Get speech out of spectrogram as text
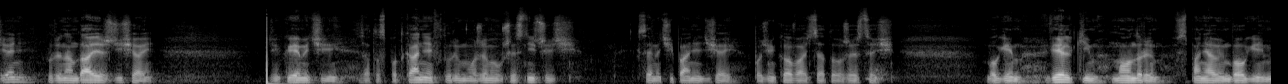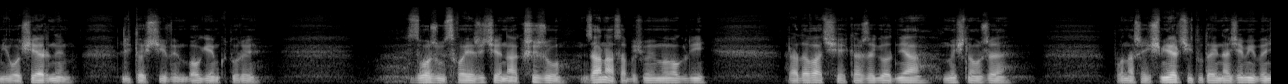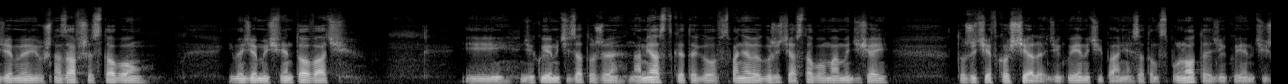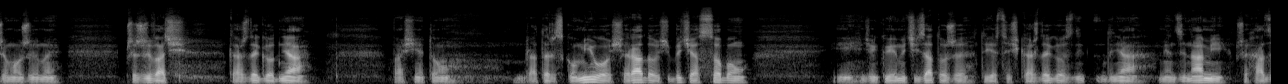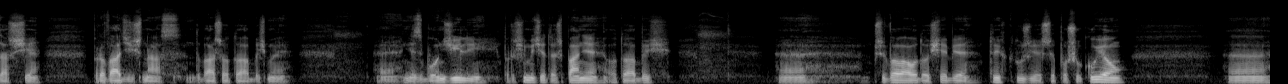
Dzień, który nam dajesz dzisiaj. Dziękujemy Ci za to spotkanie, w którym możemy uczestniczyć. Chcemy Ci, Panie, dzisiaj podziękować za to, że jesteś Bogiem wielkim, mądrym, wspaniałym Bogiem, miłosiernym, litościwym Bogiem, który złożył swoje życie na krzyżu za nas, abyśmy mogli radować się każdego dnia myślą, że po naszej śmierci tutaj na ziemi będziemy już na zawsze z Tobą i będziemy świętować. I dziękujemy Ci za to, że na miastkę tego wspaniałego życia z Tobą mamy dzisiaj to życie w Kościele. Dziękujemy Ci, Panie, za tą wspólnotę. Dziękujemy Ci, że możemy przeżywać każdego dnia właśnie tą braterską miłość, radość bycia z sobą. I dziękujemy Ci za to, że Ty jesteś każdego dnia między nami, przechadzasz się, prowadzisz nas, dbasz o to, abyśmy e, nie zbłądzili. Prosimy Cię też, Panie, o to, abyś e, przywołał do siebie tych, którzy jeszcze poszukują e,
